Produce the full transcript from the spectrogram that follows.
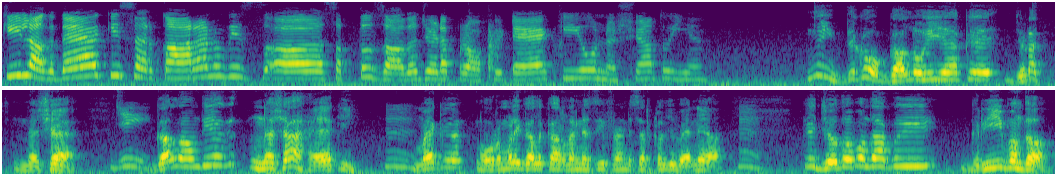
ਕੀ ਲੱਗਦਾ ਹੈ ਕਿ ਸਰਕਾਰਾਂ ਨੂੰ ਵੀ ਸਭ ਤੋਂ ਜ਼ਿਆਦਾ ਜਿਹੜਾ ਪ੍ਰੋਫਿਟ ਹੈ ਕਿ ਉਹ ਨਸ਼ਿਆਂ ਤੋਂ ਹੀ ਹੈ? ਨਹੀਂ ਦੇਖੋ ਗੱਲ ਉਹੀ ਹੈ ਕਿ ਜਿਹੜਾ ਨਸ਼ਾ ਹੈ ਜੀ। ਗੱਲ ਆਉਂਦੀ ਹੈ ਕਿ ਨਸ਼ਾ ਹੈ ਕੀ? ਹੂੰ। ਮੈਂ ਕਿ ਨਾਰਮਲੀ ਗੱਲ ਕਰ ਲੈਂਦੇ ਅਸੀਂ ਫਰੈਂਡ ਸਰਕਲ 'ਚ ਬਹਿੰਦੇ ਆ ਹੂੰ। ਕਿ ਜਦੋਂ ਬੰਦਾ ਕੋਈ ਗਰੀਬ ਬੰਦਾ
